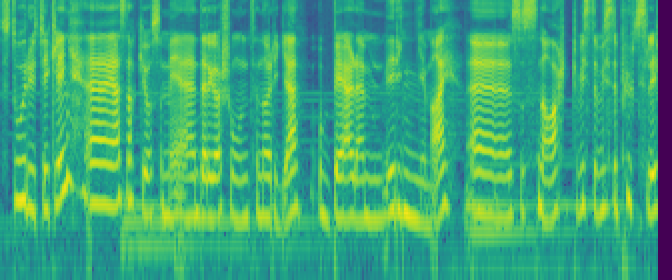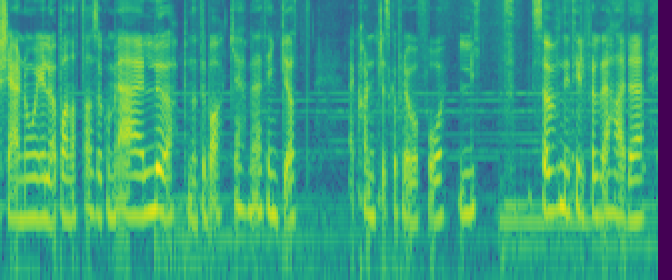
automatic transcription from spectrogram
stor utvikling. Eh, jeg snakker jo også med delegasjonen til Norge og ber dem ringe meg eh, så snart. Hvis det, hvis det, plutselig skjer noe i løpet av natta, så kommer jeg løpende tilbake. Men jeg tenker at jeg kanskje skal prøve å få litt søvn, i tilfelle det her eh,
